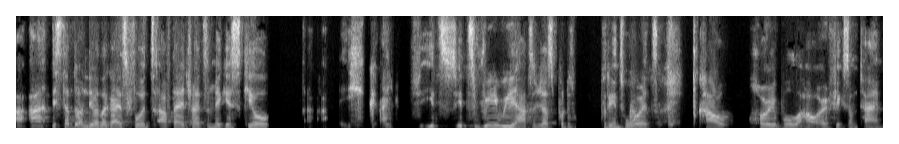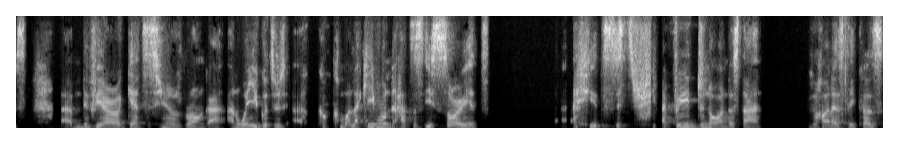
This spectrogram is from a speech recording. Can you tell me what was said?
I, I, he stepped on the other guy's foot after I tried to make a skill. I, it's it's really really hard to just put it put it into words how horrible, how horrific sometimes um, the VAR gets decisions wrong. And when you go to, uh, come on, like he even had to, he saw it. It's, it's I really do not understand, honestly, because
